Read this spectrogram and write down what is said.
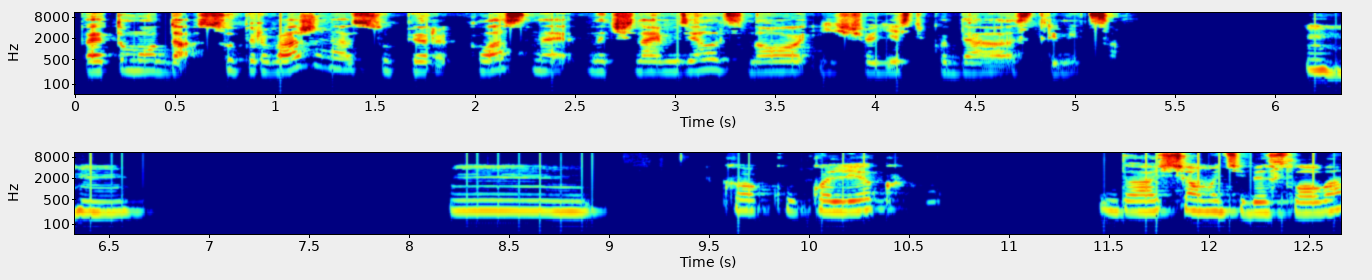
Поэтому, да, супер важно, супер классно, начинаем делать, но еще есть куда стремиться. Угу. Как у коллег. Да, Сёма, тебе слово.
